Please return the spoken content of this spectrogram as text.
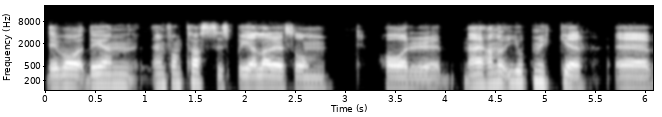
det, var, det är en, en fantastisk spelare som har, nej han har gjort mycket. Eh,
